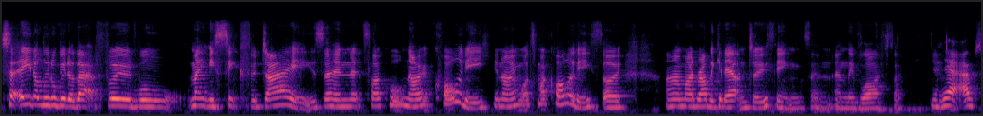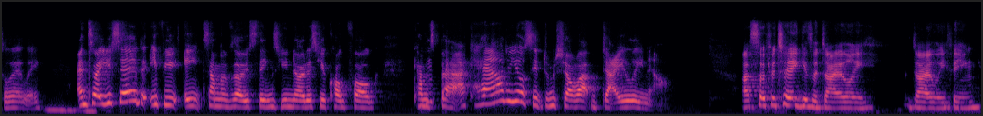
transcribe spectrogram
to eat a little bit of that food will make me sick for days. And it's like well no quality you know what's my quality? So um, i'd rather get out and do things and and live life. So Yeah, yeah absolutely. And so you said if you eat some of those things, you notice your cog fog comes back. How do your symptoms show up daily now? uh, so fatigue is a daily daily thing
